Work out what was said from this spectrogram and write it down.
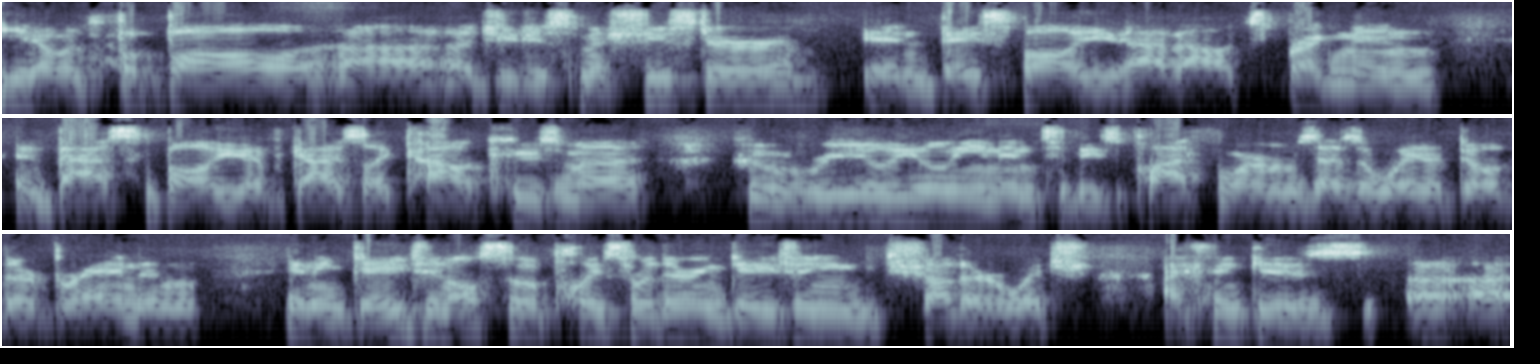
you know, in football, uh, Juju Smith Schuster. In baseball, you have Alex Bregman. In basketball, you have guys like Kyle Kuzma who really lean into these platforms as a way to build their brand and, and engage, and also a place where they're engaging each other, which I think is, uh, uh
